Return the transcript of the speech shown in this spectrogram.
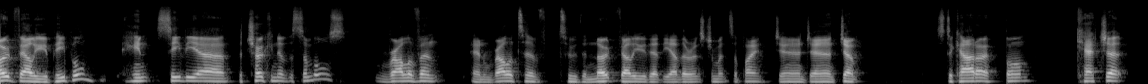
Note value people. Hence see the uh, the choking of the cymbals? Relevant and relative to the note value that the other instruments are playing. Jam jam jump. Staccato boom. Catch it.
